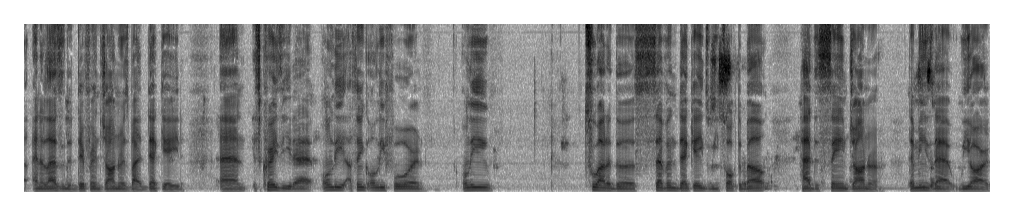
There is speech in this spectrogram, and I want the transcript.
uh, analyzing the different genres by decade and it's crazy that only i think only for only two out of the seven decades we talked about had the same genre that means that we are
